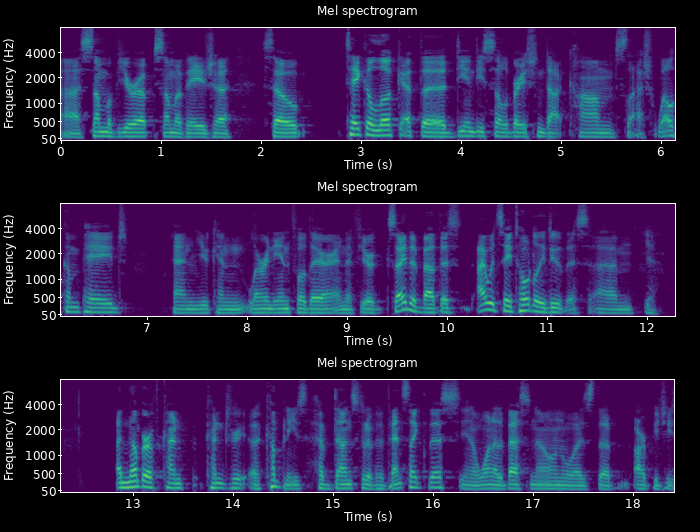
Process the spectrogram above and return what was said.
Uh, some of Europe, some of Asia. So take a look at the dndcelebration.com slash welcome page and you can learn the info there. And if you're excited about this, I would say totally do this. Um, yeah. A number of con- country uh, companies have done sort of events like this. You know, one of the best known was the RPG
